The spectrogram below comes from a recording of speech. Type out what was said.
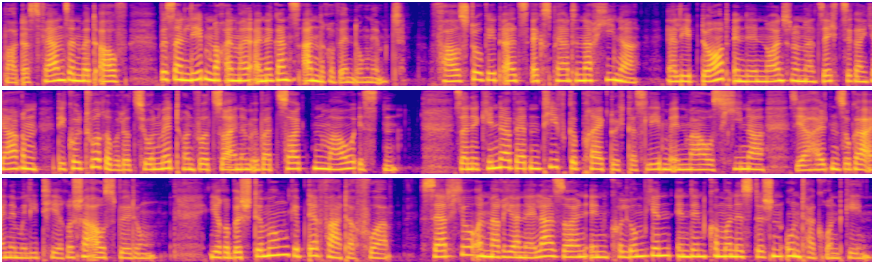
baut das Fernsehen mit auf, bis sein Leben noch einmal eine ganz andere Wendung nimmt. Fausto geht als Experte nach China, erlebt dort in den 1960er Jahren die Kulturrevolution mit und wird zu einem überzeugten Maoisten. Seine Kinder werden tief geprägt durch das Leben in Maos China, sie erhalten sogar eine militärische Ausbildung. Ihre Bestimmung gibt der Vater vor. Sergio und Marianella sollen in Kolumbien in den kommunistischen Untergrund gehen.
